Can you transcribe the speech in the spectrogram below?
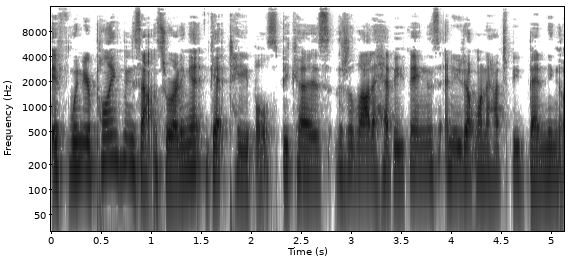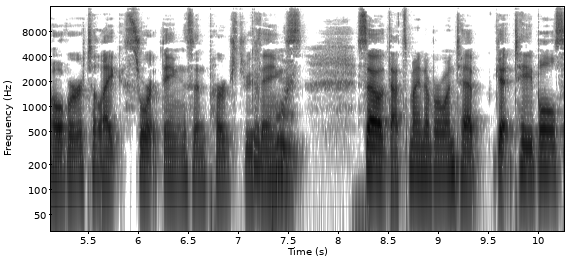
if when you're pulling things out and sorting it, get tables because there's a lot of heavy things and you don't want to have to be bending over to like sort things and purge through Good things. point. So that's my number one tip. Get tables.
